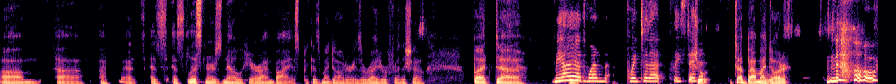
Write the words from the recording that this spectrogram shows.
Um, uh, uh, as as listeners know here, I'm biased because my daughter is a writer for the show, but uh, May I add one point to that, please, David? Sure. About my daughter? No.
